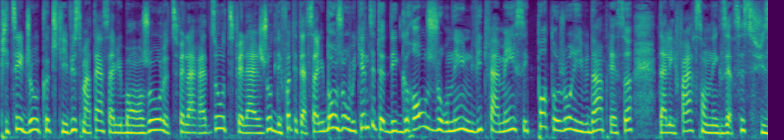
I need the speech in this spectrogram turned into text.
Puis tu sais Joe, écoute, je t'ai vu ce matin à Salut Bonjour, là, tu fais la radio, tu fais la joute, des fois tu es à Salut Bonjour week-end, tu as des grosses journées, une vie de famille, c'est pas toujours évident après ça d'aller faire son exercice physique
